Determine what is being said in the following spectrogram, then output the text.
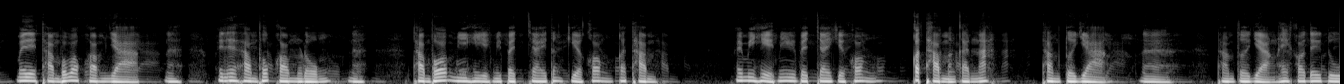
ๆไม่ได้ทำเพราะว่าความอยากนะไม่ได้ทำเพราะความหลงนะทำเพราะมีเหตุมีปัจจัยต้องเกี่ยวข้องก็ทำ ไม่มีเหตุไม่มีปัจจัยเกี่ยวข้อง ก็ทำเหมือนกันนะทำตัวอย่างนะทำตัวอย่างให้เขาได้ดู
